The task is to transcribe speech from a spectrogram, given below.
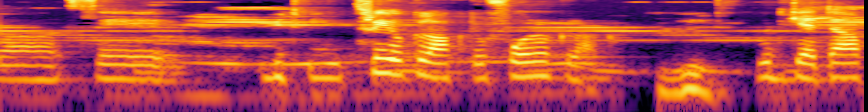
uh, say, between three o'clock to four o'clock. Would get up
